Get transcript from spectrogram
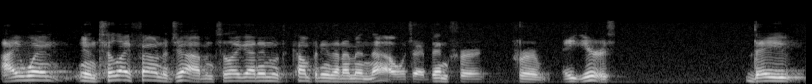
I went until I found a job, until I got in with the company that I'm in now, which I've been for for eight years. They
